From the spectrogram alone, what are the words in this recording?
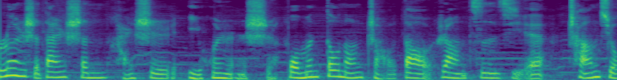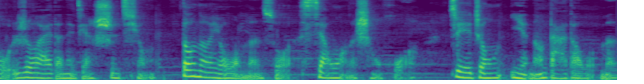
不论是单身还是已婚人士，我们都能找到让自己长久热爱的那件事情，都能有我们所向往的生活，最终也能达到我们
